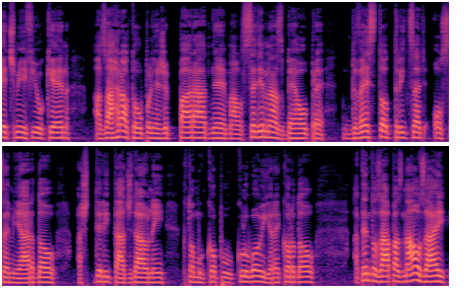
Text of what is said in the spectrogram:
Catch Me If You Can a zahral to úplne, že parádne. Mal 17 behov pre 238 yardov a 4 touchdowny k tomu kopu klubových rekordov a tento zápas naozaj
